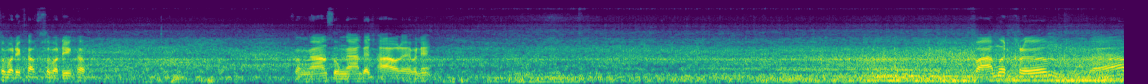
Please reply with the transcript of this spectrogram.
สวัสดีครับ สวัสดีครับส่งงานส่งงานแต่เช้าเลยวันนี้ฟ้ามืดครึ้มแล้ว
